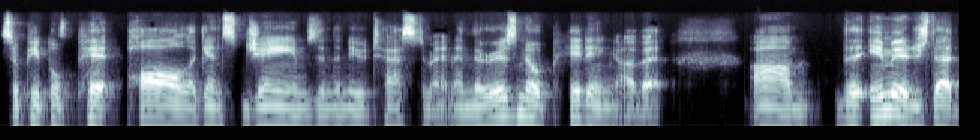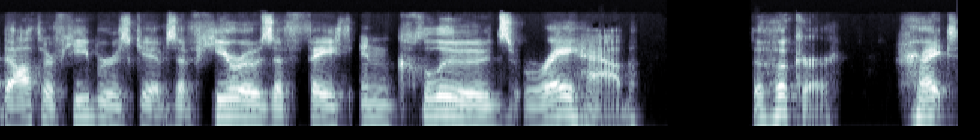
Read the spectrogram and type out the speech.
So people pit Paul against James in the New Testament, and there is no pitting of it. Um, the image that the author of Hebrews gives of heroes of faith includes Rahab, the hooker, right?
